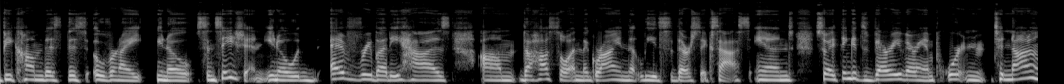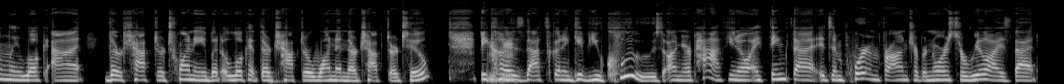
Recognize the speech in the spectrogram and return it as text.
become this this overnight, you know, sensation. You know, everybody has um, the hustle and the grind that leads to their success, and so I think it's very very important to not only look at their chapter twenty, but to look at their chapter one and their chapter two because mm-hmm. that's going to give you clues on your path. You know, I think that it's important for entrepreneurs to realize that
